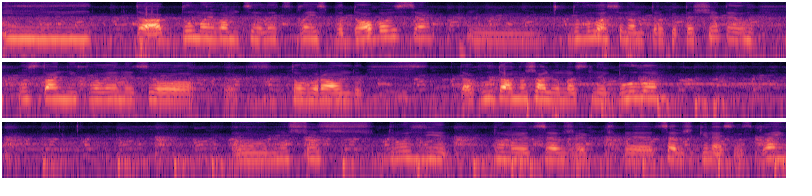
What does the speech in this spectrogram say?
І так, думаю, вам цей летсплей сподобався. Довелося нам трохи тащити в- останні хвилини цього е, того раунду. Так, голода, на жаль, у нас не було. Е, ну що ж, друзі, думаю, це вже, це вже кінець летсплею.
